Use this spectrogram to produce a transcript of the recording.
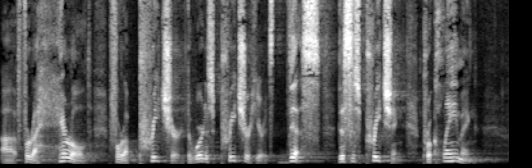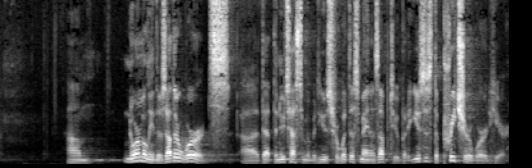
uh, for a herald, for a preacher. The word is preacher here. It's this. This is preaching, proclaiming. Um, normally, there's other words uh, that the New Testament would use for what this man is up to, but it uses the preacher word here.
